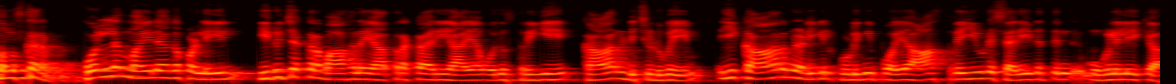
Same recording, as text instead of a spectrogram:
നമസ്കാരം. കൊല്ലം മൈനാഗപ്പള്ളിയിൽ ഇരുചക്ര വാഹന യാത്രക്കാരിയായ ഒരു സ്ത്രീയെ കാറിടിച്ചിടുകയും ഈ കാറിനടിയിൽ കുടുങ്ങിപ്പോയ ആ സ്ത്രീയുടെ ശരീരത്തിന്റെ മുകളിലേക്ക്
